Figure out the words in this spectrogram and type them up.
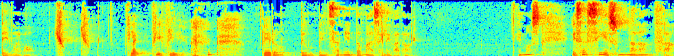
de nuevo, fli, fli, pero de un pensamiento más elevador. Hemos, es así, es una danza,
